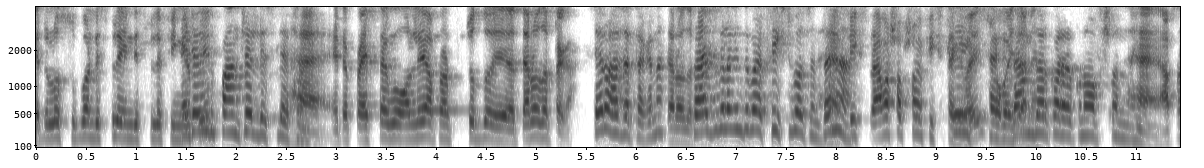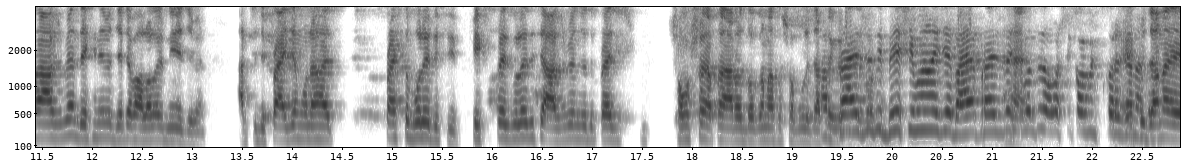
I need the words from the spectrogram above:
এটা হলো সুপার ডিসপ্লে ইন ডিসপ্লে এটা কিন্তু পাঞ্চুয়াল ডিসপ্লে হ্যাঁ এটা প্রাইস থাকবে অনলি আপনার চোদ্দ তেরো হাজার টাকা। তেরো হাজার টাকা না? প্রাইসগুলো কিন্তু ভাই ফিক্সড বলছেন তাই না? ফিক্স আমার সবসময় ফিক্স থাকে ভাই ফিক্সড থাকে সবাই দাম দর করার কোনো অপশন নেই। হ্যাঁ আপনারা আসবেন দেখে নেবেন যেটা ভালো লাগে নিয়ে যাবেন। আর যদি প্রাইজে মনে হয় প্রাইস তো বলে দিছি ফিক্স প্রাইস বলে দিছি আসবেন যদি প্রাইস সমস্যা হয় আপনার আরও দোকান আছে সবগুলো যাচাই প্রাইস যদি বেশি মনে হয় যে ভাইয়া প্রাইস বেশি হ্যাঁ। বলতে অবশ্যই কমেন্টস করে পারবেন। একটু জানায়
